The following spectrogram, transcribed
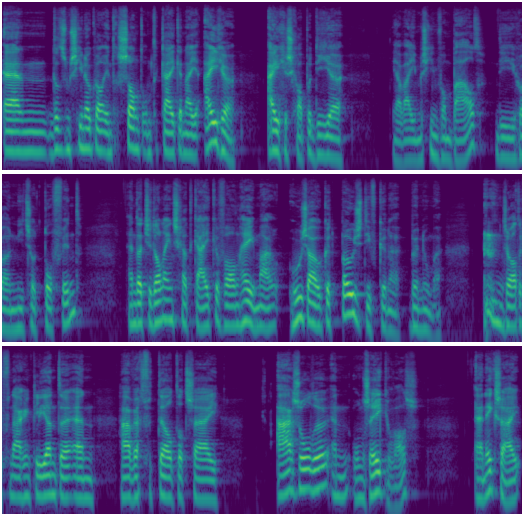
En dat is misschien ook wel interessant om te kijken naar je eigen eigenschappen die je, ja, waar je misschien van baalt, die je gewoon niet zo tof vindt. En dat je dan eens gaat kijken van, hé, hey, maar hoe zou ik het positief kunnen benoemen? zo had ik vandaag een cliënte en haar werd verteld dat zij aarzelde en onzeker was. En ik zei,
